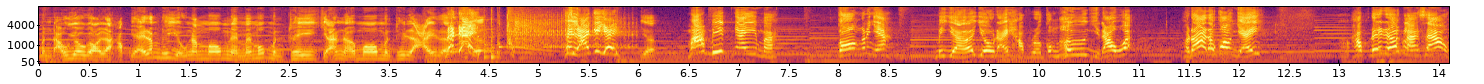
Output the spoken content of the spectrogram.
mình đậu vô rồi là học dễ lắm. Thí dụ năm môn này mai mốt mình thi trả nợ môn mình thi lại là Đến đây! Thi lại cái gì? Dạ. má biết ngay mà. Con đó nha. Bây giờ vô đại học rồi con hư gì đâu á. Hồi đó đâu có vậy. Học để rớt là sao?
